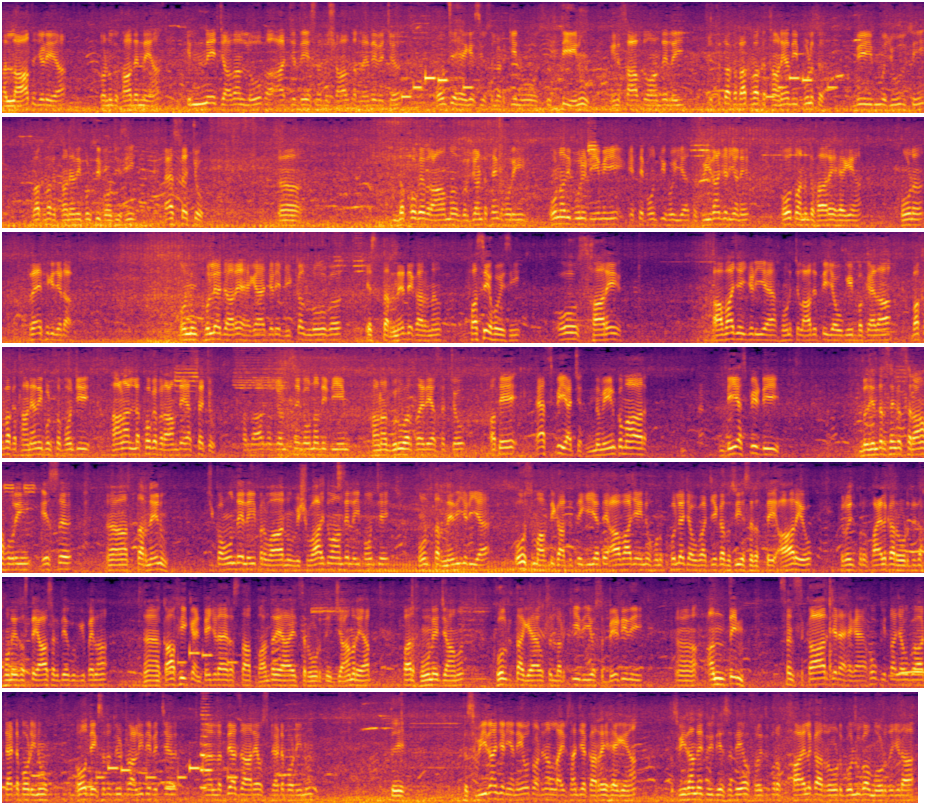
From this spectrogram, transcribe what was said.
ਹਾਲਾਤ ਜਿਹੜੇ ਆ, ਤੁਹਾਨੂੰ ਦਿਖਾ ਦਿੰਨੇ ਆ, ਕਿੰਨੇ ਜ਼ਿਆਦਾ ਲੋਕ ਅੱਜ ਦੇ ਇਸ ਵਿਸ਼ਾਲ ਧਰਨੇ ਦੇ ਵਿੱਚ ਪਹੁੰਚੇ ਹੈਗੇ ਸੀ ਉਸ ਲੜਕੀ ਨੂੰ, ਉਸ ਧੀ ਨੂੰ ਇਨਸਾਫ ਦਿਵਾਉਣ ਦੇ ਲਈ। ਇੱਥੇ ਤੱਕ ਵੱਖ-ਵੱਖ ਥਾਣਿਆਂ ਦੀ ਪੁਲਿਸ ਵੀ ਮੌਜੂਦ ਸੀ, ਵੱਖ-ਵੱਖ ਥਾਣਿਆਂ ਦੀ ਪੁਲਿਸ ਵੀ ਪਹੁੰਚੀ ਸੀ। ਐਸਐਚਓ ਲੱਖੋਗੇ ਰਾਮ, ਗੁਰਜੰਟ ਸਿੰਘ ਹੋਰੀ, ਉਹਨਾਂ ਦੀ ਪੂਰੀ ਟੀਮ ਹੀ ਇੱਥੇ ਪਹੁੰਚੀ ਹੋਈ ਆ। ਤਸਵੀਰਾਂ ਜਿਹੜੀਆਂ ਨੇ, ਉਹ ਤੁਹਾਨੂੰ ਦਿਖਾ ਰਹੇ ਹੈਗੇ ਆ। ਹੁਣ ਟ੍ਰੈਫਿਕ ਜਿਹੜਾ ਉਹਨੂੰ ਖੋਲ੍ਹਿਆ ਜਾ ਰਿਹਾ ਹੈਗਾ, ਜਿਹੜੇ ਵਹੀਕਲ ਲੋਕ ਇਸ ਧਰਨੇ ਦੇ ਕਾਰਨ ਫਸੇ ਹੋਏ ਸੀ, ਉਹ ਸਾਰੇ ਆਵਾਜਾਈ ਜਿਹੜੀ ਹੈ ਹੁਣ ਚਲਾ ਦਿੱਤੀ ਜਾਊਗੀ। ਬਕਾਇਦਾ ਵੱਖ-ਵੱਖ ਥਾਣਿਆਂ ਦੀ ਪੁਲਿਸ ਪਹੁੰਚੀ। ਥਾਣਾ ਲੱਖੋਗੇ ਬਰਾਮ ਦੇ ਐਸਐਚਓ ਸਰਦਾਰ ਗੁਰਜੰਟ ਸਿੰਘ, ਉਹਨਾਂ ਦੀ ਟੀਮ ਥਾਣਾ ਗੁਰੂ ਹਰਸਾਏ ਦੇ ਐਸਐਚਓ ਅਤੇ SPH Naveen Kumar DSP D Baljinder Singh Sran ਹੋਰੀ ਇਸ ਧਰਨੇ ਨੂੰ ਚੁਕਾਉਣ ਦੇ ਲਈ, ਪਰਿਵਾਰ ਨੂੰ ਵਿਸ਼ਵਾਸ ਦਿਵਾਉਣ ਦੇ ਲਈ ਪਹੁੰਚੇ। ਹੁਣ ਧਰਨੇ ਦੀ ਜਿਹੜੀ ਆ, ਉਹ ਸਮਾਪਤੀ ਕਰ ਦਿੱਤੀ ਗਈ ਹੈ ਤੇ ਆਵਾਜਾਈ ਨੂੰ ਹੁਣ ਖੋਲ੍ਹਿਆ ਜਾਊਗਾ। ਜੇਕਰ ਤੁਸੀਂ ਇਸ ਰਸਤੇ ਆ ਰਹੇ ਹੋ ਫਿਰੋਜ਼ਪੁਰ ਫਾਇਲਕਾ ਰੋਡ ਤੇ ਤਾਂ ਹੁਣ ਇਹ ਰਸਤੇ ਆ ਸਕਦੇ ਹੋ ਕਿਉਂਕਿ ਪਹਿਲਾਂ ਕਾਫੀ ਘੰਟੇ ਜਿਹੜਾ ਇਹ ਰਸਤਾ ਬੰਦ ਰਿਹਾ, ਇਸ ਰੋਡ ਤੇ ਜਾਮ ਰਿਹਾ। ਪਰ ਹੁਣ ਇਹ ਜਾਮ ਖੋਲ ਦਿੱਤਾ ਗਿਆ, ਉਸ ਲੜਕੀ ਦੀ, ਉਸ ਬੇਟੀ ਦੀ ਅੰਤਿਮ ਸੰਸਕਾਰ ਜਿਹੜਾ ਹੈਗਾ, ਉਹ ਕੀਤਾ ਜਾਊਗਾ। ਡੈੱਡ ਬੋਡੀ ਨੂੰ ਉਹ ਦੇਖ ਸਕਦੇ ਹੋ, ਤੁਸੀਂ ਟਰਾਲੀ ਦੇ ਵਿੱਚ ਲੱਦਿਆ ਜਾ ਰਿਹਾ ਉਸ ਡੈੱਡ ਬੋਡੀ ਨੂੰ। ਤੇ ਤਸਵੀਰਾਂ ਜਿਹੜੀਆਂ ਨੇ ਉਹ ਤੁਹਾਡੇ ਨਾਲ ਲਾਈਵ ਸਾਂਝੀਆਂ ਕਰ ਰਹੇ ਹੈਗੇ ਆ ਤਸਵੀਰਾਂ ਦੇ ਤੁਸੀਂ ਦੇਖ ਸਕਦੇ ਹੋ ਫਿਰੋਜ਼ਪੁਰ ਫਾਇਲਕਾ ਰੋਡ ਗੋਲੂਗਾ ਮੋੜ ਤੇ ਜਿਹੜਾ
